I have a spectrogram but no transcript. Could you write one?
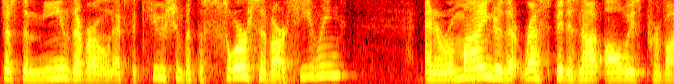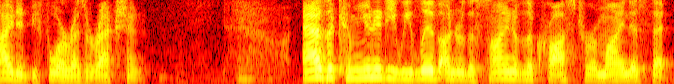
just the means of our own execution, but the source of our healing, and a reminder that respite is not always provided before resurrection. As a community, we live under the sign of the cross to remind us that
